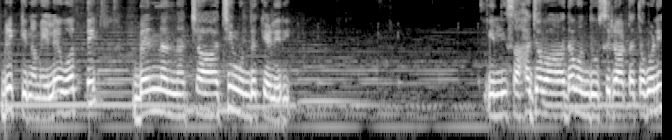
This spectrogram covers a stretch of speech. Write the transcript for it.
ಬ್ರಿಕ್ಕಿನ ಮೇಲೆ ಒತ್ತಿ ಬೆನ್ನನ್ನ ಚಾಚಿ ಮುಂದೆ ಎಳಿರಿ ಇಲ್ಲಿ ಸಹಜವಾದ ಒಂದು ಉಸಿರಾಟ ತಗೊಳ್ಳಿ.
